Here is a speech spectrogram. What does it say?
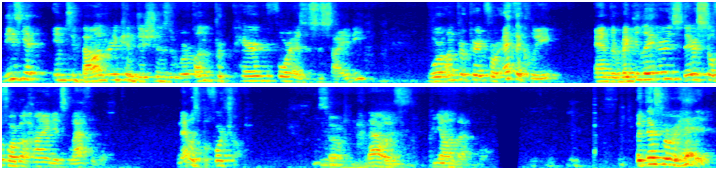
These get into boundary conditions that we're unprepared for as a society, we're unprepared for ethically, and the regulators, they're so far behind, it's laughable. And that was before Trump. So now it's beyond laughable. But that's where we're headed.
